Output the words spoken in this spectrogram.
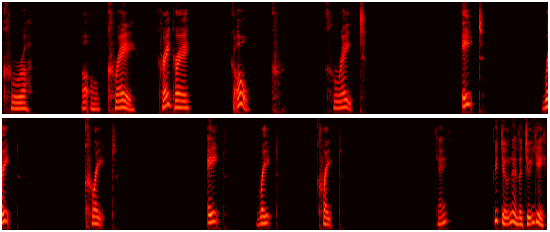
K. Cr. Uh-oh. Cray. Cray cray. Oh. Cr- crate. Eight. Rate. Crate. Eight rate, crate. Okay. Cái chữ này là chữ gì?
